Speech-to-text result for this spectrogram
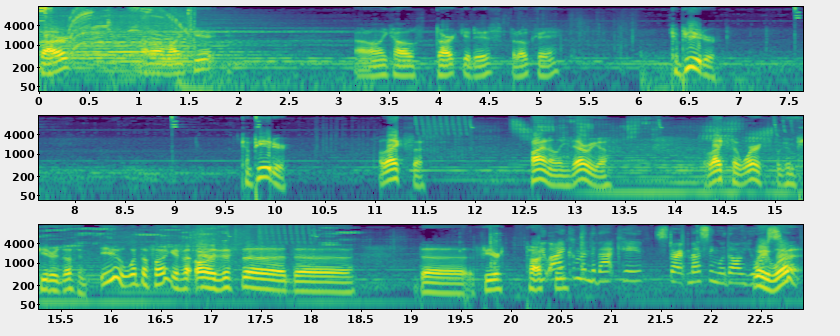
dark. I don't like it. I don't like how dark it is, but okay. Computer. Computer. Alexa. Finally, there we go. Alexa works, but computer doesn't. Ew, what the fuck is that? Oh, is this the the the fear Do toxin? I come in the Batcave, start messing with all your Wait, what?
